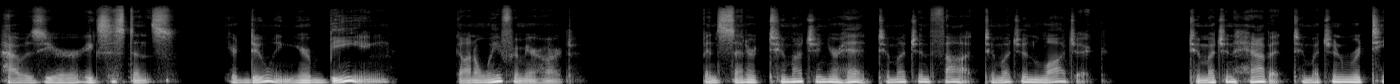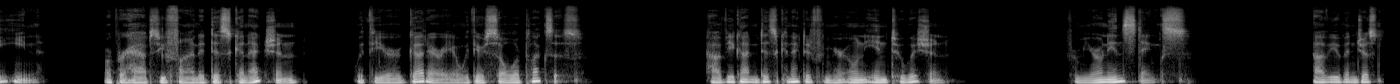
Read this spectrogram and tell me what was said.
How is your existence, your doing, your being gone away from your heart? Been centered too much in your head, too much in thought, too much in logic, too much in habit, too much in routine. Or perhaps you find a disconnection with your gut area, with your solar plexus. How have you gotten disconnected from your own intuition? from your own instincts? How have you been just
